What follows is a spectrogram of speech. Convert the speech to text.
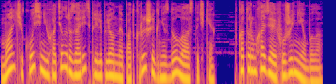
Мальчик осенью хотел разорить прилепленное под крышей гнездо ласточки, в котором хозяев уже не было.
